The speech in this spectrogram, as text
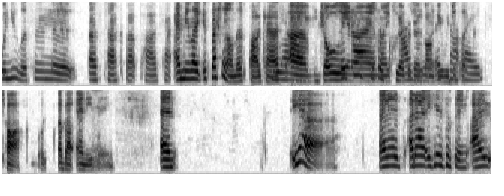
when you listen to us talk about podcast, I mean, like especially on this podcast, Yeah. um, Jolie It's, and I, and like whoever goes on here, we just like like- talk like about anything, and yeah, and it's and I here's the thing, I'm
